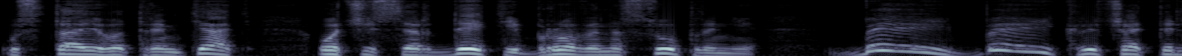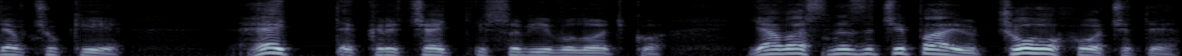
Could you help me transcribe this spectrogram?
Уста його тремтять, очі сердиті, брови насуплені. Бий, бий. кричать телявчуки. Гетьте, кричать і собі Володько. Я вас не зачіпаю. Чого хочете?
